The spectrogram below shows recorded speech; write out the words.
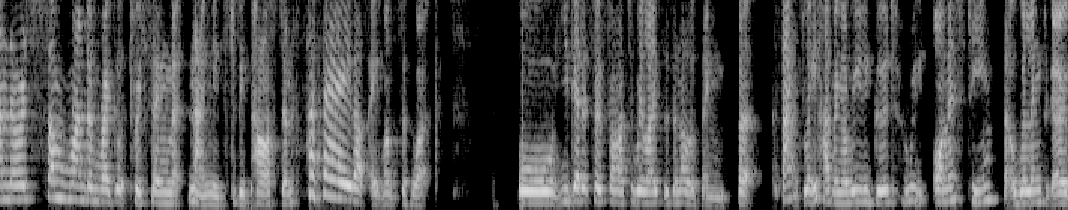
and there is some random regulatory thing that now needs to be passed. And hey, that's eight months of work or you get it so far to realize there's another thing. But thankfully, having a really good, really honest team that are willing to go,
